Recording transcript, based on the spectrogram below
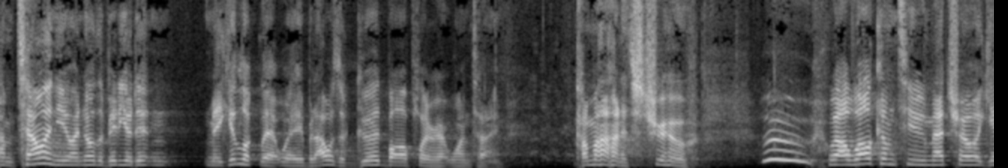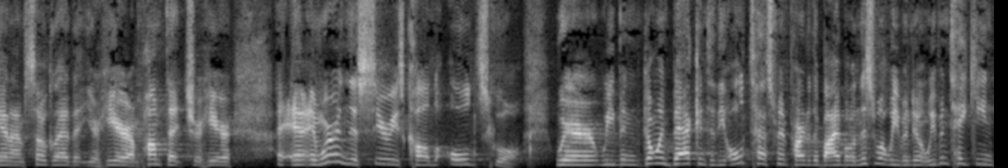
I'm telling you, I know the video didn't make it look that way, but I was a good ball player at one time. Come on, it's true. Well, welcome to Metro again. I'm so glad that you're here. I'm pumped that you're here. And we're in this series called Old School, where we've been going back into the Old Testament part of the Bible, and this is what we've been doing. We've been taking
